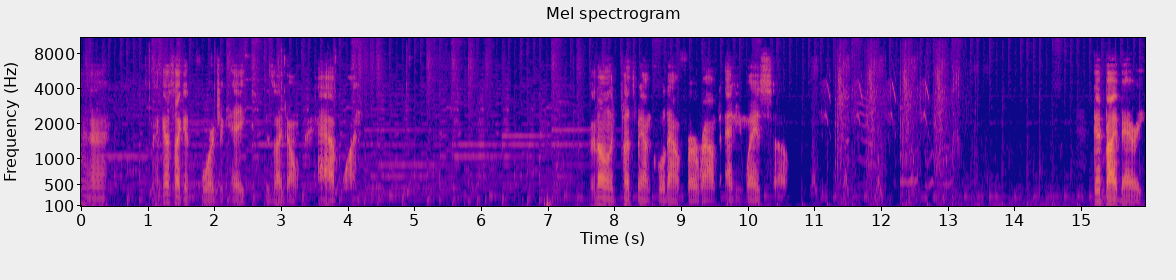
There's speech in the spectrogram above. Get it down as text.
Uh, I guess I could forge a cake because I don't have one. It only puts me on cooldown for a round anyway, so. Goodbye, Barry.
